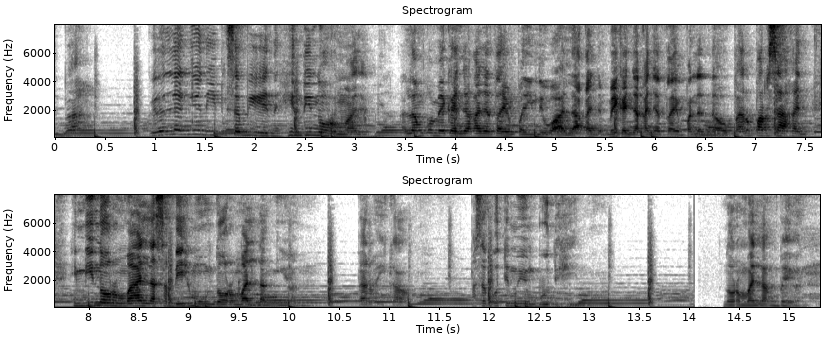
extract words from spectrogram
di ba? Ganun lang yun, ibig sabihin, hindi normal. Alam ko may kanya-kanya tayong paniniwala, kanya, may kanya-kanya tayong pananaw. Pero para sa akin, hindi normal na sabihin mong normal lang yun. Pero ikaw, pasagutin mo yung budhin mo. Normal lang ba yun?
